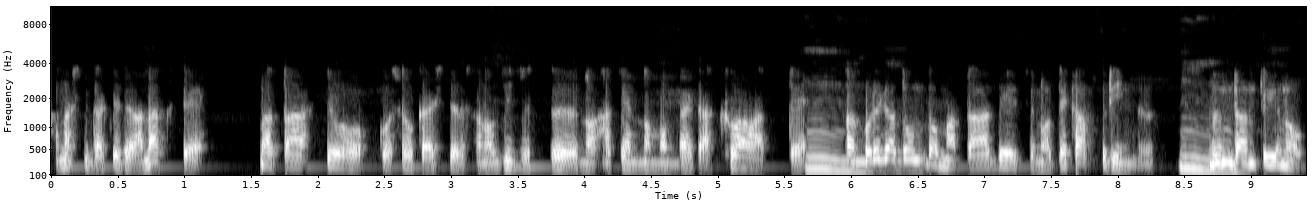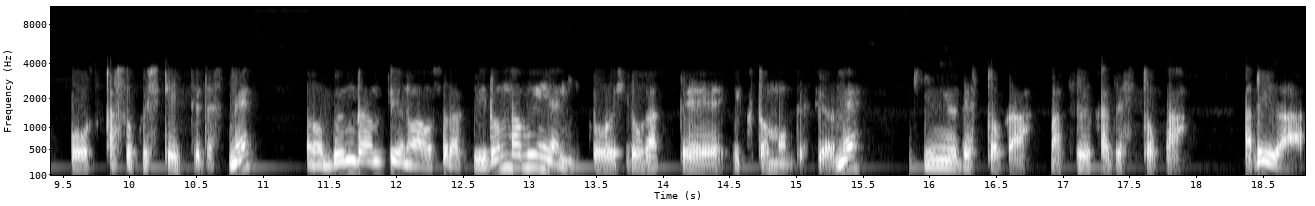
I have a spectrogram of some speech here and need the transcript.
話だけではなくてまた今日ご紹介しているその技術の派遣の問題が加わって、うん、まあ、これがどんどんまた米中のデカップリング、うん、分断というのを加速していってですね。その分断というのはおそらくいろんな分野にこう広がっていくと思うんですよね。金融ですとか、まあ、通貨ですとかあるいは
